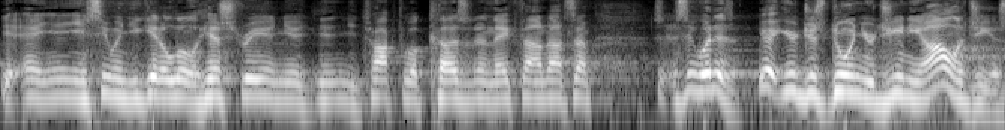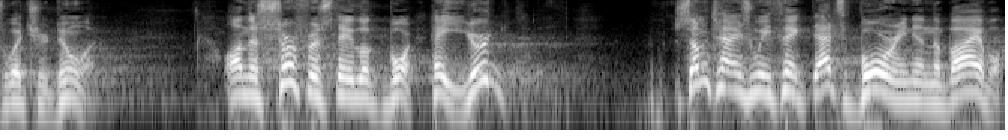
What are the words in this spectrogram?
And you see, when you get a little history and you, and you talk to a cousin and they found out something, see, what is it? You're just doing your genealogy, is what you're doing. On the surface, they look boring. Hey, you're. Sometimes we think that's boring in the Bible.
